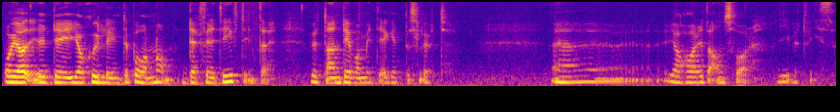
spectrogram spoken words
Och jag, det, jag skyller inte på honom. Definitivt inte. Utan det var mitt eget beslut. Eh, jag har ett ansvar, givetvis.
